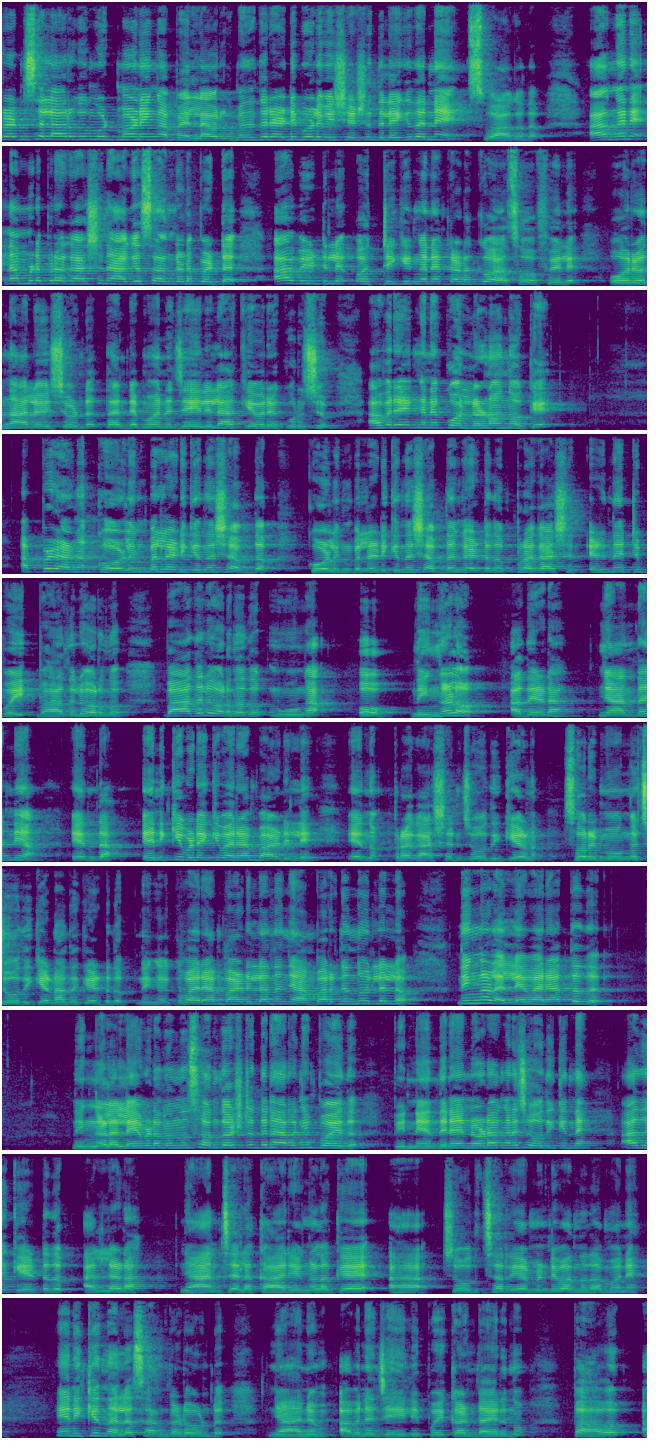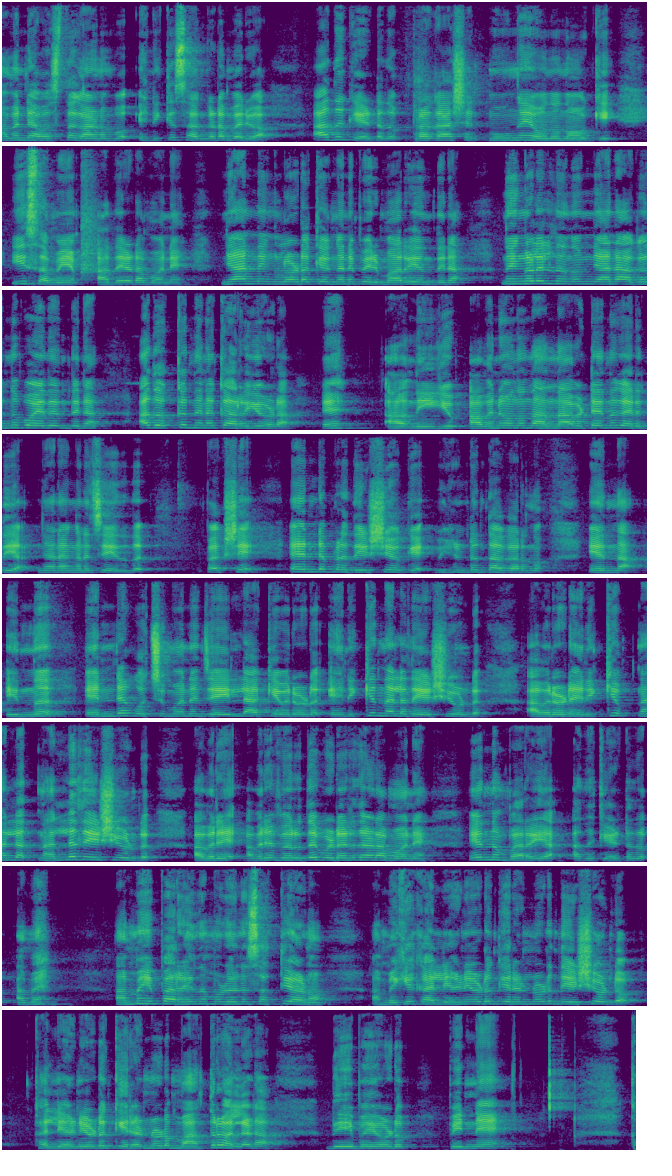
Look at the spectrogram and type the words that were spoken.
Friends എല്ലാവർക്കും good morning അപ്പോൾ എല്ലാവർക്കും ഇന്നത്തെ ഒരു അടിപൊളി വിശേഷത്തിലേക്ക് തന്നെ സ്വാഗതം. അങ്ങനെ നമ്മുടെ പ്രകാശൻ ആകെ സങ്കടപ്പെട്ട് ആ വീട്ടിൽ ഒറ്റയ്ക്ക് ഇങ്ങനെ കിടക്കുക സോഫയിൽ. ഓരോന്ന് ആലോചിച്ചുകൊണ്ട് തന്റെ മോനെ ജയിലിലാക്കിയവരെ കുറിച്ചും അവരെ എങ്ങനെ കൊല്ലണമെന്നൊക്കെ അപ്പോഴാണ് കോളിംഗ് ബെല്ലടിക്കുന്ന ശബ്ദം. കോളിംഗ് ബെല്ലടിക്കുന്ന ശബ്ദം കേട്ടതും പ്രകാശൻ എഴുന്നേറ്റ് പോയി വാതിൽ തുറന്നു വാതിൽ തുറന്നതും മൂങ്ങ ഓ നിങ്ങളോ? അതേടാ ഞാൻ തന്നെയാ. എന്താ എനിക്കിവിടേക്ക് വരാൻ പാടില്ലേ? എന്നും പ്രകാശൻ ചോദിക്കുകയാണ്. സോറി മൂങ്ങ ചോദിക്കുകയാണ്. അത് കേട്ടതും നിങ്ങൾക്ക് വരാൻ പാടില്ലെന്ന് ഞാൻ പറഞ്ഞൊന്നുമില്ലല്ലോ. നിങ്ങളല്ലേ വരാത്തത്? നിങ്ങളല്ലേ ഇവിടെ നിന്ന് സന്തോഷത്തിന് ഇറങ്ങിപ്പോയത്? പിന്നെ എന്തിനാ എന്നോട് അങ്ങനെ ചോദിക്കുന്നേ? അത് കേട്ടതും അല്ലടാ ഞാൻ ചില കാര്യങ്ങളൊക്കെ ചോദിച്ചറിയാൻ വേണ്ടി വന്നതാ മോനെ. എനിക്ക് നല്ല സങ്കടമുണ്ട്. ഞാനും അവനെ ജയിലിൽ പോയി കണ്ടായിരുന്നു. പാവം അവന്റെ അവസ്ഥ കാണുമ്പോൾ എനിക്ക് സങ്കടം വരുക അത് കേട്ടതും പ്രകാശൻ മൂങ്ങയൊന്ന് നോക്കി. ഈ സമയം അതേടാ മോനെ ഞാൻ നിങ്ങളോടൊക്കെ എങ്ങനെ പെരുമാറി എന്തിനാ? നിങ്ങളിൽ നിന്നും ഞാൻ അകന്നു പോയത് എന്തിനാ? അതൊക്കെ നിനക്കറിയോടാ. ഏ നീയും അവനും ഒന്ന് നന്നാവട്ടെ എന്ന് കരുതിയാ ഞാൻ അങ്ങനെ ചെയ്തത്. പക്ഷേ എന്റെ പ്രതീക്ഷയൊക്കെ വീണ്ടും തകർന്നു. എന്നാൽ ഇന്ന് എന്റെ കൊച്ചുമോനെ ജയിലിലാക്കിയവരോട് എനിക്കും നല്ല ദേഷ്യമുണ്ട്. അവരോട് എനിക്കും നല്ല നല്ല ദേഷ്യമുണ്ട്. അവരെ അവരെ വെറുതെ വിടരുതാടാ മോനെ എന്നും പറയുക അത് കേട്ടതും അമ്മേ അമ്മ ഈ പറയുന്ന മുഴുവനും സത്യമാണോ? അമ്മയ്ക്ക് കല്യാണിയോടും കിരണിനോടും ദേഷ്യമുണ്ടോ? കല്യാണിയോടും കിരണിനോടും മാത്രമല്ലടാ ദീപയോടും. പിന്നെ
